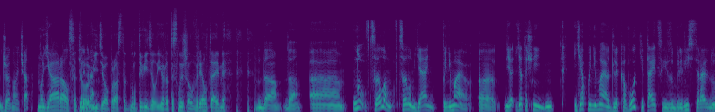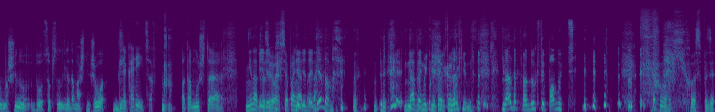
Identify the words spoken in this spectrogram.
Gen чат. Ну, я орал с этого Телеграме. видео просто. Ну, ты видел, Юра, ты слышал в реал-тайме. Да, да. А, ну, в целом, в целом я понимаю. А, я, я, точнее, я понимаю, для кого китайцы изобрели стиральную машину, вот, собственно, для домашних животных. Для корейцев. Потому что... Не надо перед, развивать, все понятно. Перед обедом... Надо мыть не только руки. Надо продукты помыть. Господи.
